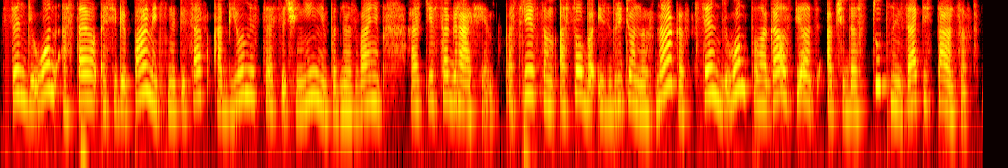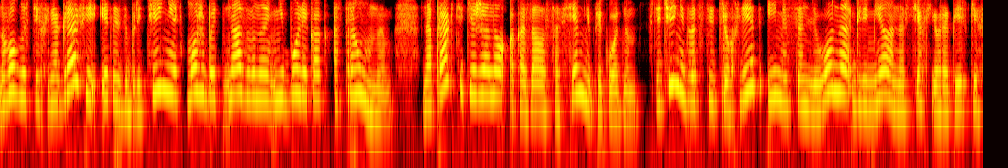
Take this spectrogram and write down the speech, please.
Сен-Леон оставил о себе память, написав объемистое сочинение под названием «Аркесография». Посредством особо изобретенных знаков Сен-Леон полагал сделать общедоступной запись танцев, но в области хореографии это изобретение может быть названо не более как остроумным. На практике же оно оказалось совсем непригодным. В течение 23 лет имя Сен-Леона гремело на всех европейских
